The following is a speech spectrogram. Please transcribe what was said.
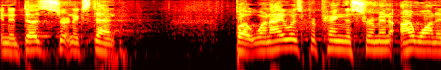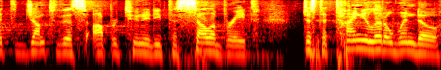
and it does a certain extent. But when I was preparing the sermon, I wanted to jump to this opportunity to celebrate just a tiny little window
